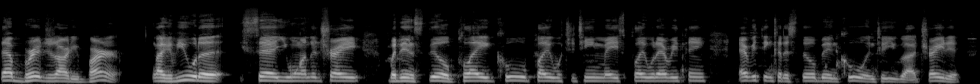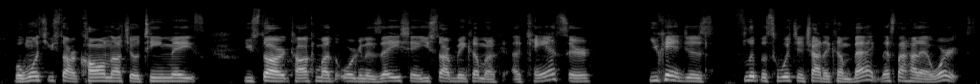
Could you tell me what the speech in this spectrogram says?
that bridge is already burnt. Like if you would have said you wanted to trade, but then still play cool, play with your teammates, play with everything, everything could have still been cool until you got traded. But once you start calling out your teammates, you start talking about the organization, you start becoming a, a cancer. You can't just flip a switch and try to come back. That's not how that works.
